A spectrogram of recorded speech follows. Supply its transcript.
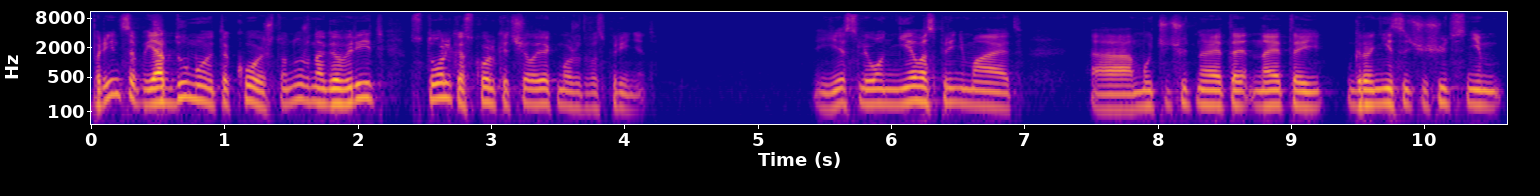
Принцип, я думаю, такой, что нужно говорить столько, сколько человек может воспринять. Если он не воспринимает, а, мы чуть-чуть на, это, на этой границе чуть-чуть с ним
